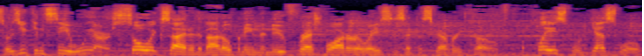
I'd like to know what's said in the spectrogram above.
So as you can see, we are so excited about opening the new freshwater oasis at Discovery Cove, a place where guests will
